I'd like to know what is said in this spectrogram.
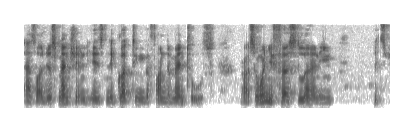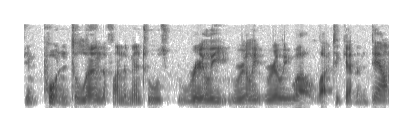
as I just mentioned, is neglecting the fundamentals. Right. So when you're first learning, it's important to learn the fundamentals really, really, really well, like to get them down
